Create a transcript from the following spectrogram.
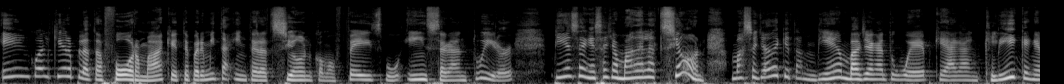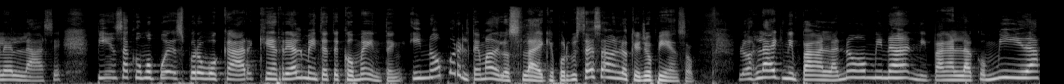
en cualquier plataforma que te permita interacción como Facebook, Instagram, Twitter, piensa en esa llamada a la acción. Más allá de que también vayan a tu web, que hagan clic en el enlace, piensa cómo puedes provocar que realmente te comenten. Y no por el tema de los likes, porque ustedes saben lo que yo pienso. Los likes ni pagan la nómina, ni pagan la comida,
